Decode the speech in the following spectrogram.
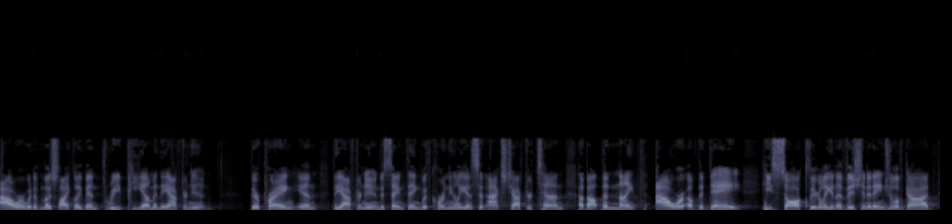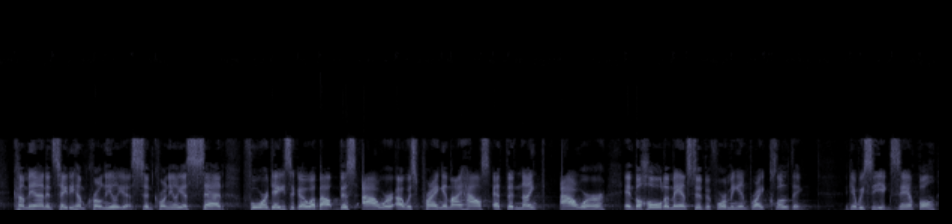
hour would have most likely been 3 p.m. in the afternoon. They're praying in the afternoon. The same thing with Cornelius in Acts chapter 10 about the ninth hour of the day. He saw clearly in a vision an angel of God come in and say to him, Cornelius. And Cornelius said, Four days ago, about this hour, I was praying in my house at the ninth hour, and behold, a man stood before me in bright clothing. Again, we see example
